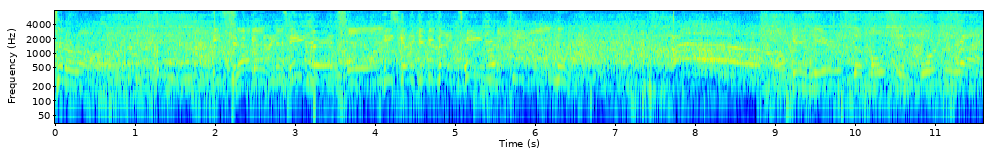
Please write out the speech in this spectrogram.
Six in a row. He's giving me Seven, 19, Reg. eight, He's going to give me 19, Reggie. nine. Oh! Okay, here's the most important round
